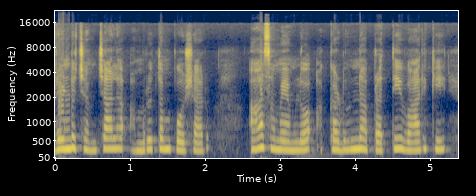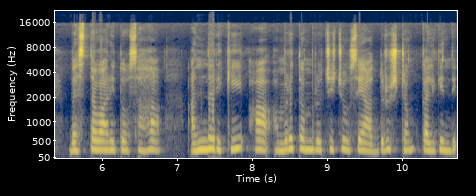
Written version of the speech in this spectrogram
రెండు చెంచాల అమృతం పోశారు. ఆ సమయంలో అక్కడున్న ప్రతి వారికి బెస్తవారితో సహా అందరికీ ఆ అమృతం రుచి చూసే అదృష్టం కలిగింది.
